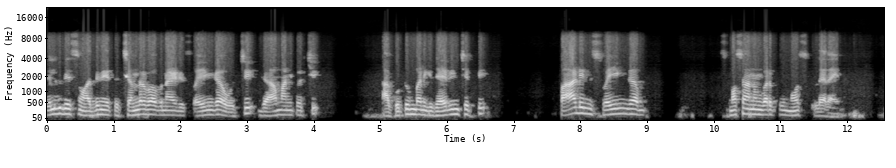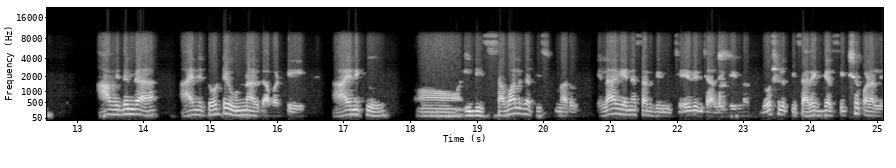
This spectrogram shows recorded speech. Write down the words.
తెలుగుదేశం అధినేత చంద్రబాబు నాయుడు స్వయంగా వచ్చి గ్రామానికి వచ్చి ఆ కుటుంబానికి ధైర్యం చెప్పి పాడిని స్వయంగా శ్మశానం వరకు మోసుకెళ్ళారు ఆయన. ఆ విధంగా ఆయన తోటే ఉన్నారు కాబట్టి ఆయనకు ఇది సవాలుగా తీసుకున్నారు. ఎలాగైనా సరే దీన్ని ఛేదించాలి దీనిలో దోషులకి సరిగ్గా శిక్ష పడాలి.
